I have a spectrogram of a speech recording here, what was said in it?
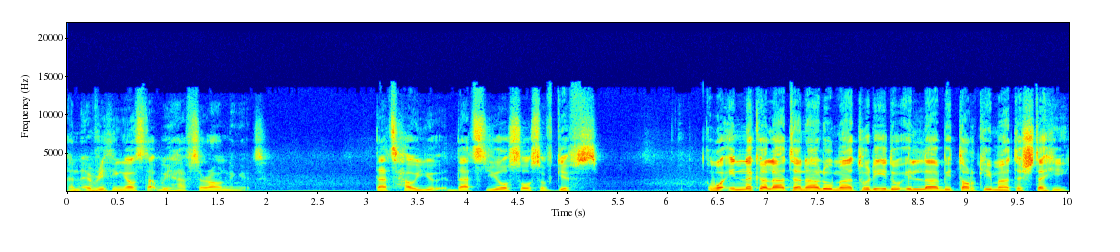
and everything else that we have surrounding it. That's how you. That's your source of gifts. وَإِنَّكَ لَا تَنَالُ مَا تُرِيدُ إِلَّا بِتَرْكِ مَا تَشْتَهِي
